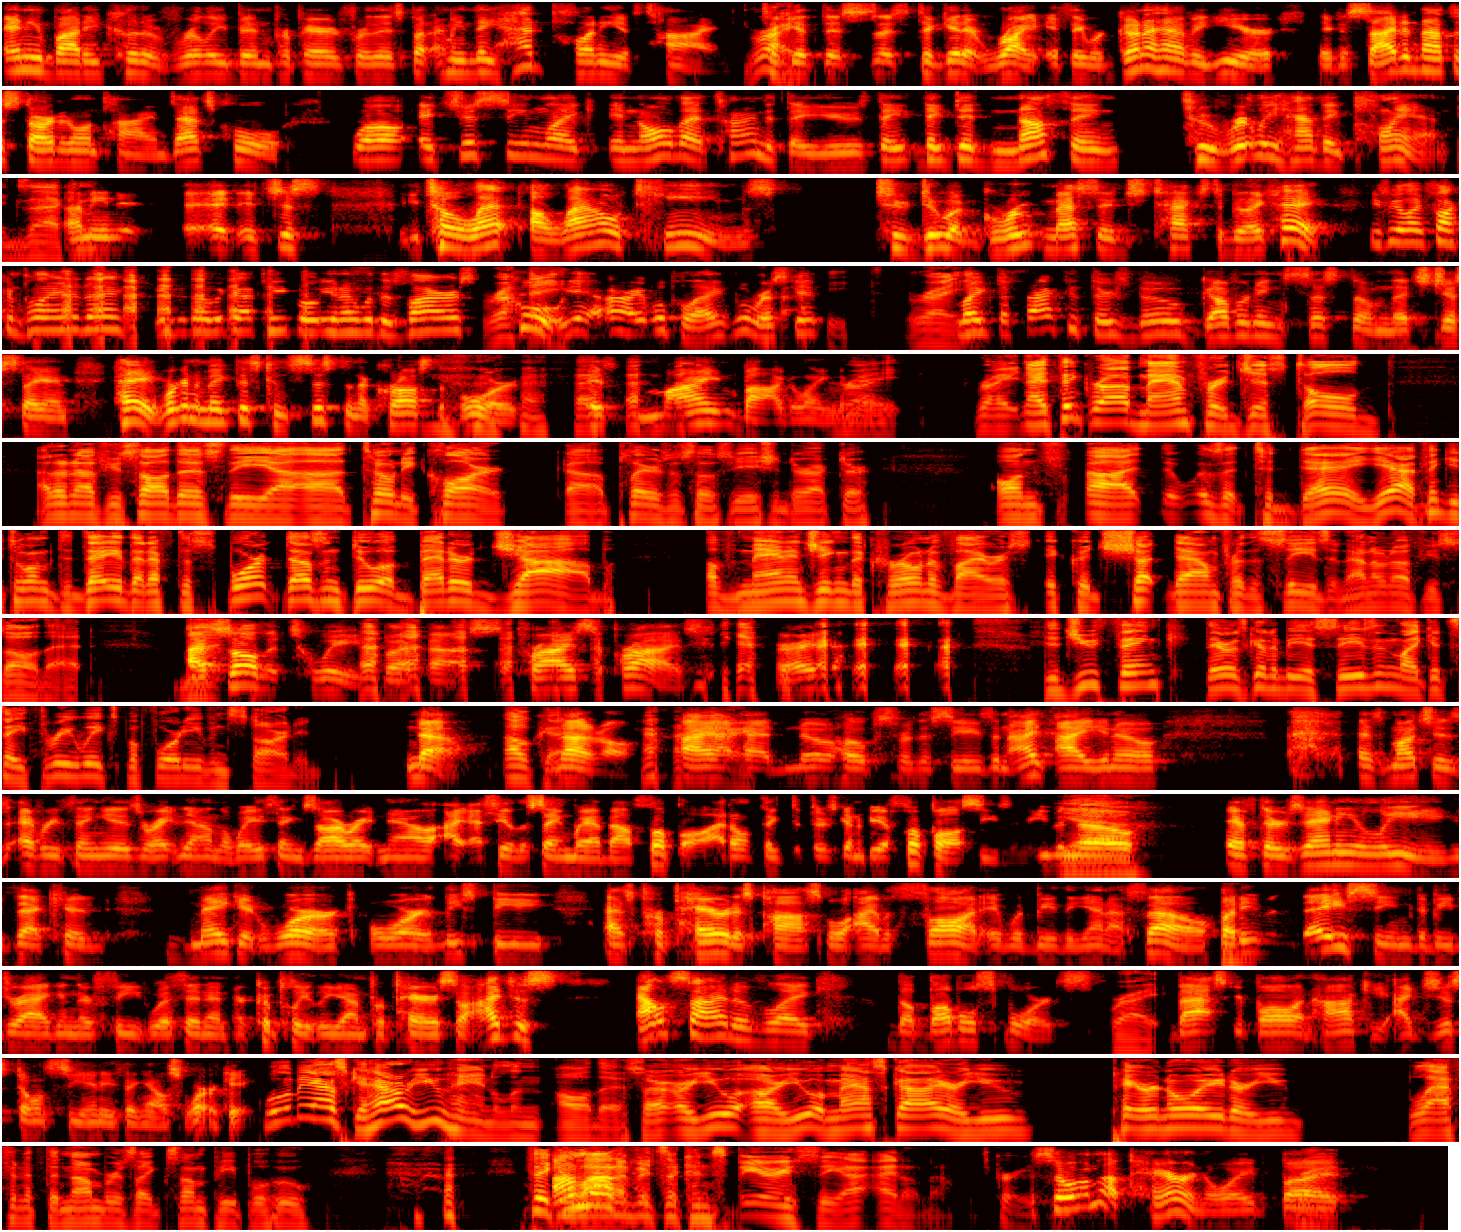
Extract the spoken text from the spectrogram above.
anybody could have really been prepared for this, but I mean, they had plenty of time Right. to get this this- to get it right. If they were going to have a year, they decided not to start it on time. That's cool. Well, it just seemed like in all that time that they used, they they did nothing to really have a plan. Exactly. I mean, it, it, it's just to let allow teams to do a group message text to be like, "Hey, you feel like fucking playing today?" Even though we got people, you know, with this virus. Right. Cool. Yeah. All right, we'll play. We'll risk it. right. Right. Like the fact that there's no governing system that's just saying, "Hey, we're going to make this consistent across the board." it's mind-boggling to me. Right, right. And I think Rob Manfred just told, I don't know if you saw this, the uh, uh, Tony Clark, uh, Players Association director, on, uh, was it today? Yeah, I think he told him today that if the sport doesn't do a better job of managing the coronavirus, it could shut down for the season. I don't know if you saw that. I saw the tweet, but uh, surprise, surprise, right? Did you think there was going to be a season, like it's say three weeks before it even started? No, Okay. Not at all. I, I had no hopes for the season. I, I, you know, as much as everything is right now, and the way things are right now, I, I feel the same way about football. I don't think that there's going to be a football season, even Yeah. though if there's any league that could make it work or at least be as prepared as possible, I would thought it would be the NFL. But even they seem to be dragging their feet with it and are completely unprepared. So I just, outside of like the bubble sports, Right. basketball and hockey, I just don't see anything else working. Well, let me ask you, how are you handling all this? Are, are you are you a mask guy? Are you paranoid? Are you laughing at the numbers like some people who think a I'm lot not- of it's a conspiracy? I, I don't know. It's crazy. So I'm not paranoid, but Right.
